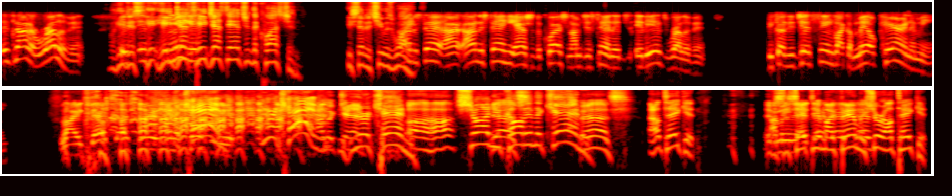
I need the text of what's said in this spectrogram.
It's not irrelevant. Well, he It's- just it's- he, he to me, just he just answered the question. He said that she was white. I understand. I, I understand he answered the question. I'm just saying it. It is relevant because it just seems like a male Karen to me. Like that. That's very inappropriate. Ken. You're a Ken. I'm a Ken. You're a Ken. Uh huh. Sean, you called him the Ken. Yes, I'll take it. If I it's mean, the safety that- of my that- family, that- sure, I'll take it.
